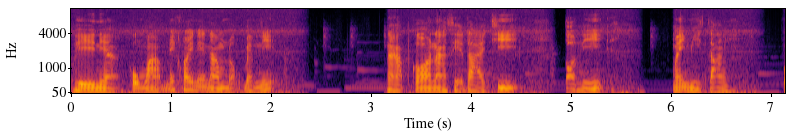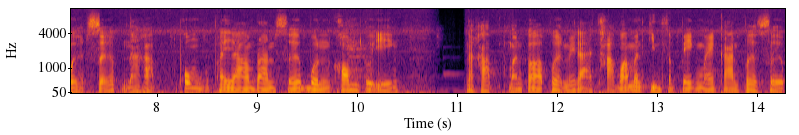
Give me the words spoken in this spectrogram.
เพลย์เนี่ย ผมว่าไม่ค่อยแนะนำหรอกแบบนี้นะครับ ก็น่าเสียดายที่ตอนนี้ไม่มีตังเปิดเซิร์ฟนะครับ ผมพยายามรันเซิร์ฟบนคอมตัวเอง นะครับมันก็เปิดไม่ได้ถามว่ามันกินสเปคไหมการเปิดเซิร์ฟ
